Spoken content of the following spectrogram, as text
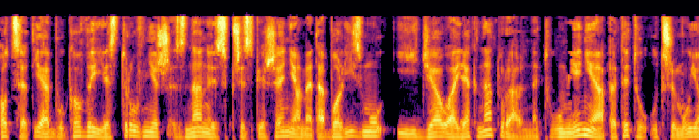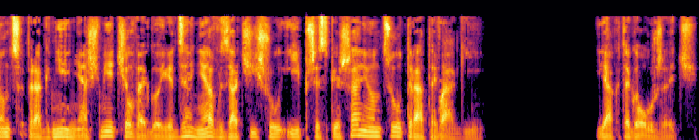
Ocet jabłkowy jest również znany z przyspieszenia metabolizmu i działa jak naturalne tłumienie apetytu utrzymując pragnienia śmieciowego jedzenia w zaciszu i przyspieszając utratę wagi. Jak tego użyć?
